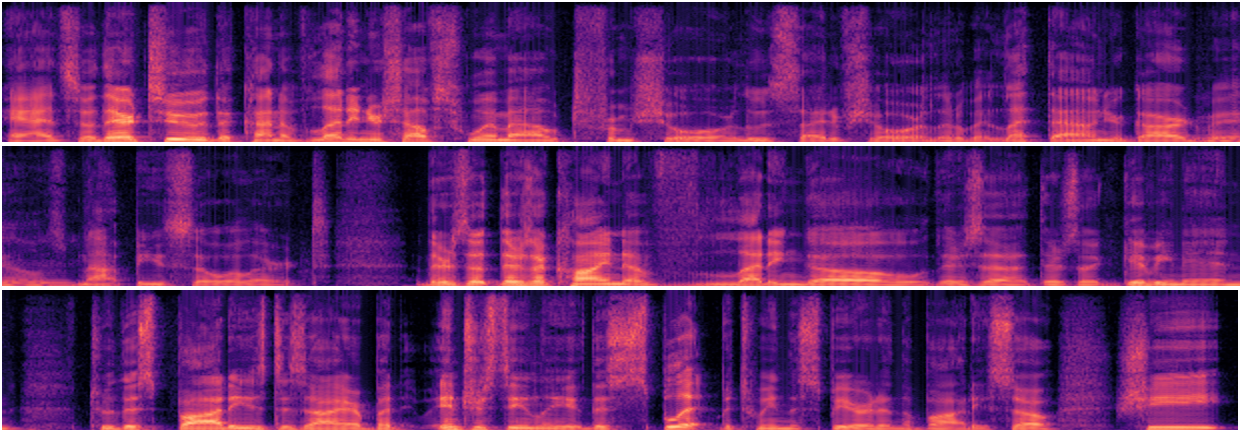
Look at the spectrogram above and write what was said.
And so there too, the kind of letting yourself swim out from shore, lose sight of shore a little bit, let down your guardrails, mm. not be so alert. There's a there's a kind of letting go. There's a there's a giving in to this body's desire. But interestingly, this split between the spirit and the body. So she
